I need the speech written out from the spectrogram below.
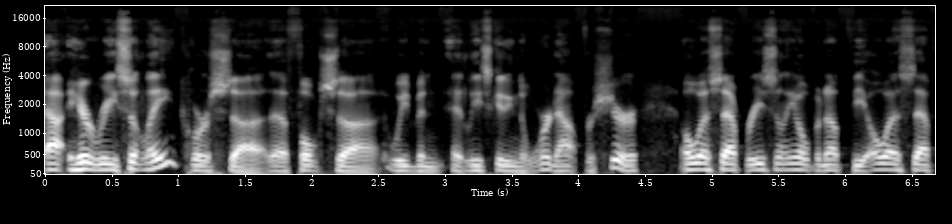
Uh, here recently, of course, uh, folks, uh, we've been at least getting the word out for sure. OSF recently opened up the OSF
